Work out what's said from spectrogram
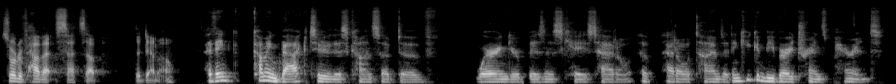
sort of how that sets up the demo. I think coming back to this concept of wearing your business case hat at all times, I think you can be very transparent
